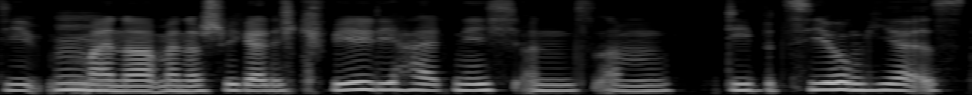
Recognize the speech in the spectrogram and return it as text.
Die mhm. meiner, meiner Schwiegereltern, ich quäle die halt nicht und ähm, die Beziehung hier ist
